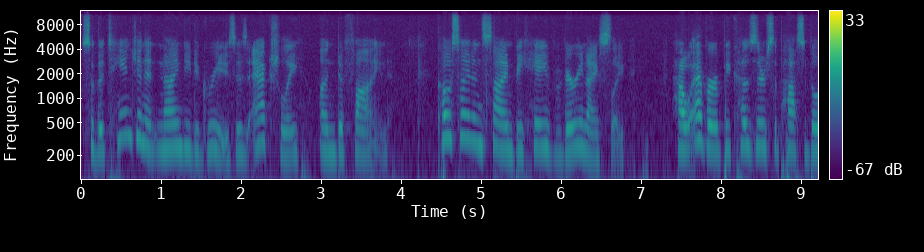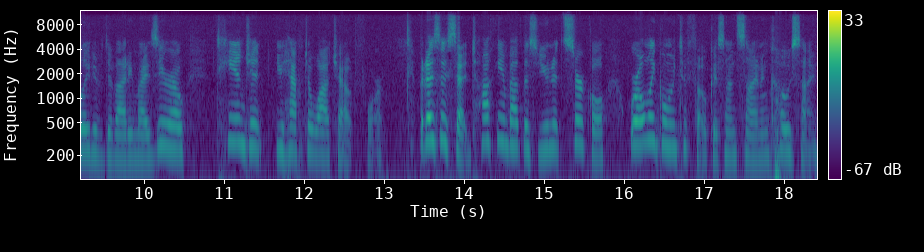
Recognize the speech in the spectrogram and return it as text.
So the tangent at 90 degrees is actually undefined. Cosine and sine behave very nicely. However, because there's the possibility of dividing by 0, tangent you have to watch out for. But as I said, talking about this unit circle, we're only going to focus on sine and cosine.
